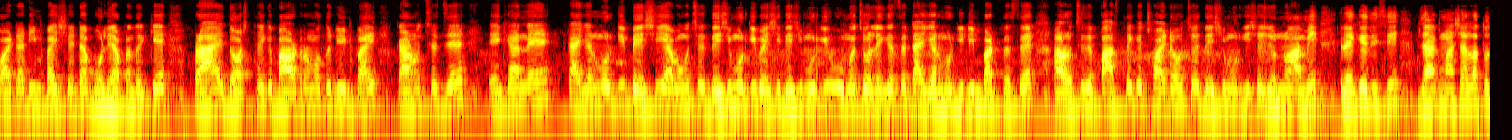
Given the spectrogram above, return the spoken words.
কয়টা ডিম পাই সেটা বলি আপনাদেরকে। প্রায় দশ থেকে বারোটার মতো ডিম পাই। কারণ হচ্ছে যে, এখানে টাইগার মুরগি বেশি এবং হচ্ছে দেশি মুরগি বেশি। দেশি মুরগি উমে চলে গেছে, টাইগার মুরগি ডিম পাড়তেছে। আর হচ্ছে যে, পাঁচ থেকে ছয়টা হচ্ছে দেশি মুরগি সেই জন্য আমি রেখে দিছি। যাক মাসাল্লাহ তো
